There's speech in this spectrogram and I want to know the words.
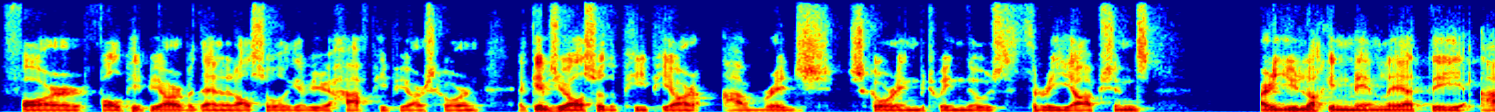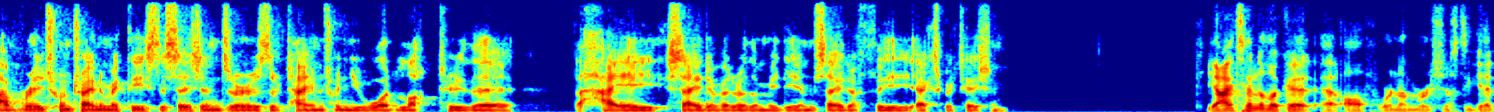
for full PPR, but then it also will give you a half PPR scoring. It gives you also the PPR average scoring between those three options are you looking mainly at the average when trying to make these decisions, or is there times when you would look to the the high side of it or the medium side of the expectation? Yeah, I tend to look at, at all four numbers just to get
